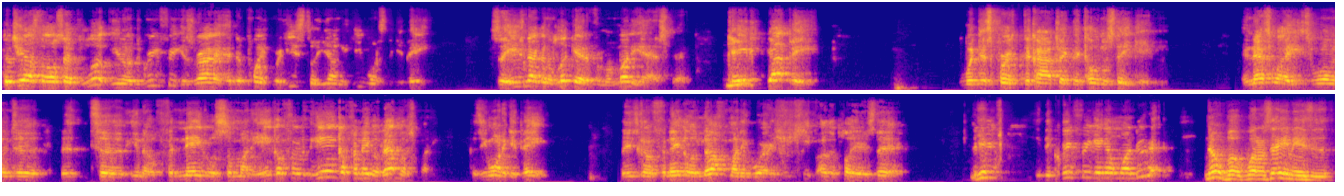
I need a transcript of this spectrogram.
but you have to also have to look. You know, the Greek Freak is right at the point where he's still young and he wants to get paid, so he's not going to look at it from a money aspect. KD got paid with this the contract that Golden State gave him, and that's why he's willing to to you know finagle some money. He ain't gonna he ain't gonna finagle that much money because he want to get paid, but he's gonna finagle enough money where he can keep other players there. The, yeah. Greek, the Greek Freak ain't gonna want to do that. No, but what I'm saying is, is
